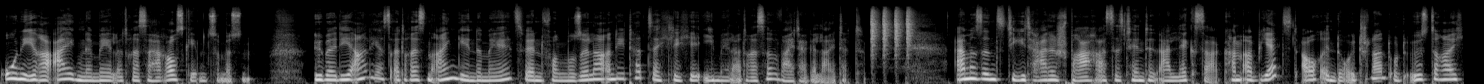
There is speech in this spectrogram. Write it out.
ohne ihre eigene Mailadresse herausgeben zu müssen. Über die Alias-Adressen eingehende Mails werden von Mozilla an die tatsächliche E-Mail-Adresse weitergeleitet. Amazons digitale Sprachassistentin Alexa kann ab jetzt auch in Deutschland und Österreich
